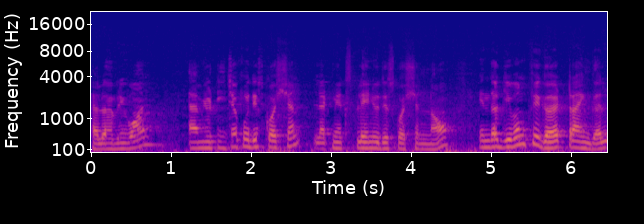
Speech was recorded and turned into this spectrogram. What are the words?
Hello everyone, I am your teacher for this question. Let me explain you this question now. In the given figure, triangle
